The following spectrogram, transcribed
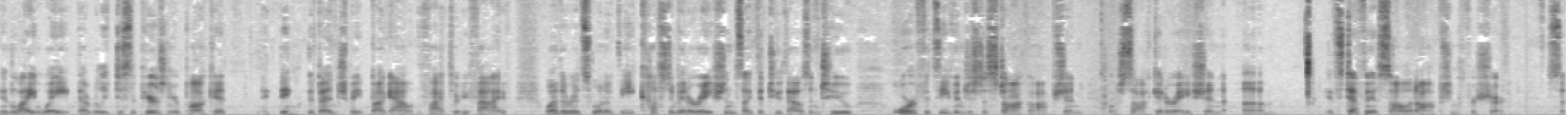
and lightweight that really disappears in your pocket, I think the Benchmade Bug Out 535, whether it's one of the custom iterations like the 2002, or if it's even just a stock option or stock iteration, um, it's definitely a solid option for sure. So,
